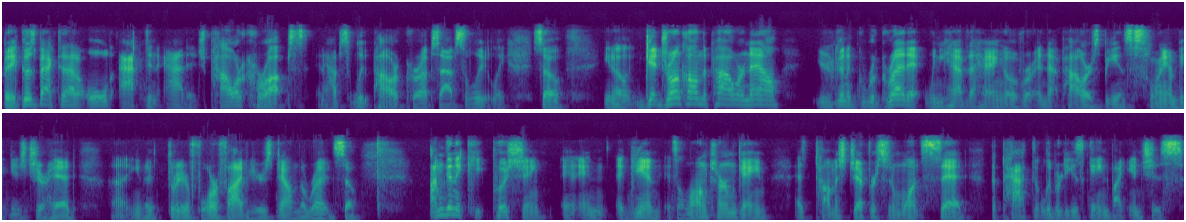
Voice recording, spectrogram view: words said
But it goes back to that old Acton adage: power corrupts, and absolute power corrupts absolutely. So you know, get drunk on the power now. You're going to regret it when you have the hangover and that power is being slammed against your head, uh, you know, three or four or five years down the road. So I'm going to keep pushing. And, and again, it's a long term game. As Thomas Jefferson once said, the path to liberty is gained by inches.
